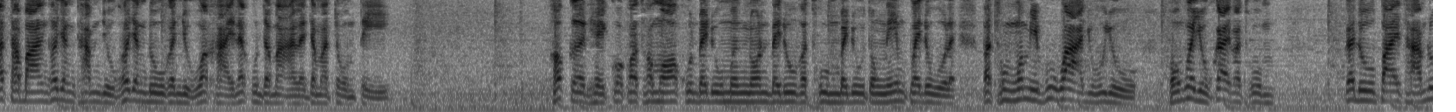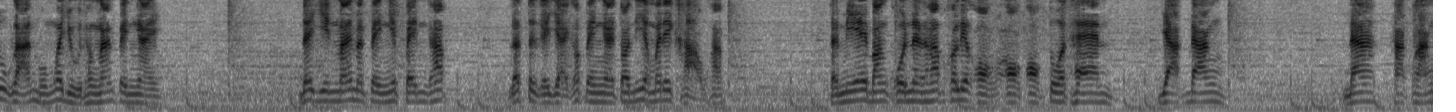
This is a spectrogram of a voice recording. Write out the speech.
รัฐบาลเขายังทำอยู่เขายังดูกันอยู่ว่าใครแล้วคุณจะมาอะไรจะมาโจมตีเขาเกิดเหตุกทม คุณไปดูเมืองนนท์ไปดูปทุมไปดูตรงนี้ไปดูเลยปทุมก็มีผู้ว่าอยู่อยู่ ผมก็อยู่ใกล้ปทุม ก็ดูไปถามลูกหลาน ผมก็อยู่ทางนั้นเป็นไง ได้ยินไหมมันเป็นงี้เป็นครับ แล้วตึกใหญ่ๆเขาเป็นไงตอนนี้ยังไม่ได้ข่าวครับ แต่มีไอ้บางคนนะครับเขาเรียกออกออกออกตัวแทน อยากดัง นะหักหลัง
